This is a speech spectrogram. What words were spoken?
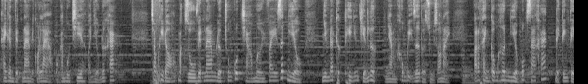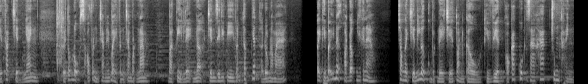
hay gần Việt Nam thì có Lào, có Campuchia và nhiều nước khác. Trong khi đó, mặc dù Việt Nam được Trung Quốc chào mời vay rất nhiều, nhưng đã thực thi những chiến lược nhằm không bị rơi vào rủi ro này và đã thành công hơn nhiều quốc gia khác để kinh tế phát triển nhanh với tốc độ 6% đến 7% một năm và tỷ lệ nợ trên GDP vẫn thấp nhất ở Đông Nam Á. Vậy thì bẫy nợ hoạt động như thế nào? Trong cái chiến lược của một đế chế toàn cầu thì việc có các quốc gia khác trung thành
